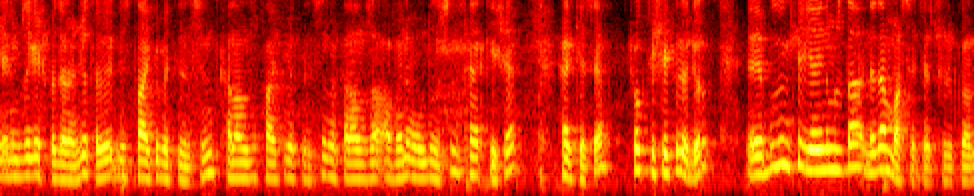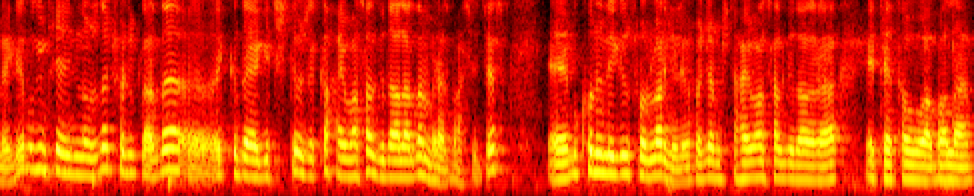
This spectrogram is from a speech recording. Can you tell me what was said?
yayınımıza geçmeden önce tabii bizi takip ettiğiniz için, kanalımızı takip ettiğiniz için ve kanalımıza abone olduğunuz için herkese herkese çok teşekkür ediyorum. Ee, bugünkü yayınımızda neden bahsedeceğiz çocuklarla ilgili? Bugünkü yayınımızda çocuklarda e, ek gıdaya geçişte özellikle hayvansal gıdalardan biraz bahsedeceğiz. Ee, bu konuyla ilgili sorular geliyor. Hocam işte hayvansal gıdalara, ete, tavuğa, bala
